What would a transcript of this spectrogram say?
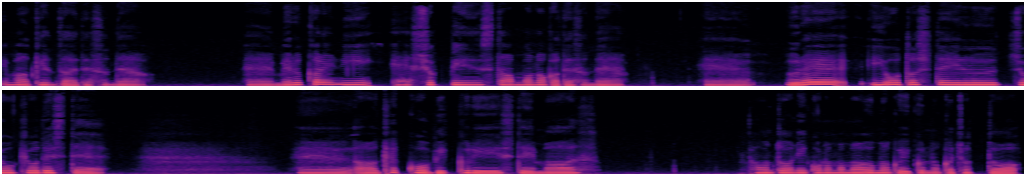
今現在ですね、えー、メルカリに、え出品したものがですね、え売れようとしている状況でして、えあ結構びっくりしています。本当にこのままうまくいくのかちょっと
